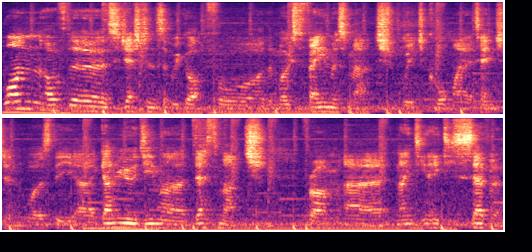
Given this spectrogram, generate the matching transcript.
One of the suggestions that we got for the most famous match, which caught my attention, was the uh, Ganryujima death match from uh, 1987.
